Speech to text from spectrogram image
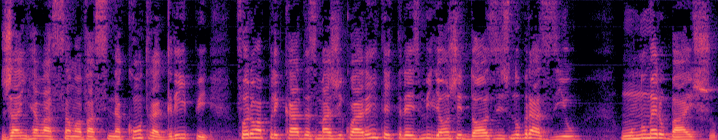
Já em relação à vacina contra a gripe, foram aplicadas mais de 43 milhões de doses no Brasil, um número baixo.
